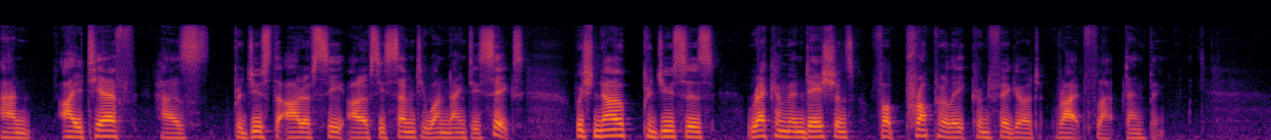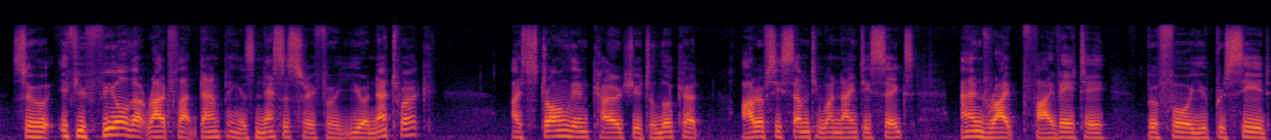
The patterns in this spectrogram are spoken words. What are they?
And IETF has produced the RFC, RFC 7196, which now produces recommendations for properly configured route flap damping. So if you feel that route flap damping is necessary for your network, I strongly encourage you to look at RFC 7196 and RIPE 580 before you proceed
